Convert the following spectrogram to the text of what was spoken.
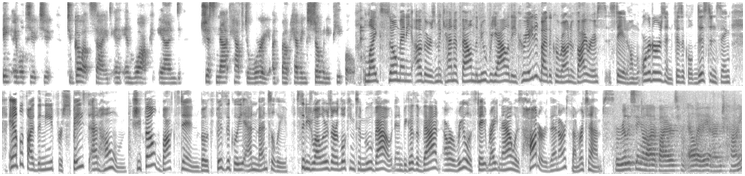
being able to to to go outside and, and walk and just not have to worry about having so many people. Like so many others, McKenna found the new reality created by the coronavirus, stay at home orders, and physical distancing amplified the need for space at home. She felt boxed in, both physically and mentally. City dwellers are looking to move out, and because of that, our real estate right now is hotter than our summer temps. We're really seeing a lot of buyers from LA and Orange County.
